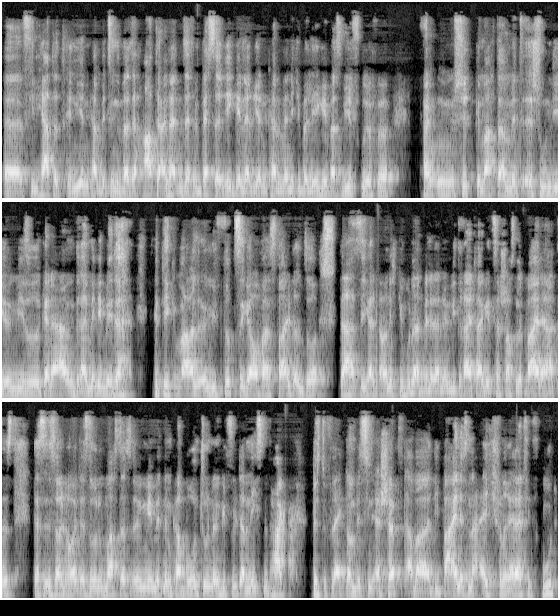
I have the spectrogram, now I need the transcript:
äh, viel härter trainieren kann, beziehungsweise harte Einheiten sehr viel besser regenerieren kann, wenn ich überlege, was wir früher für kranken Shit gemacht haben mit äh, Schuhen, die irgendwie so, keine Ahnung, drei Millimeter dick waren, irgendwie 40er auf Asphalt und so. Da hast du dich halt auch nicht gewundert, wenn du dann irgendwie drei Tage zerschossene Beine hattest. Das ist halt heute so, du machst das irgendwie mit einem Carbon-Schuh und dann gefühlt am nächsten Tag bist du vielleicht noch ein bisschen erschöpft, aber die Beine sind eigentlich schon relativ gut.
